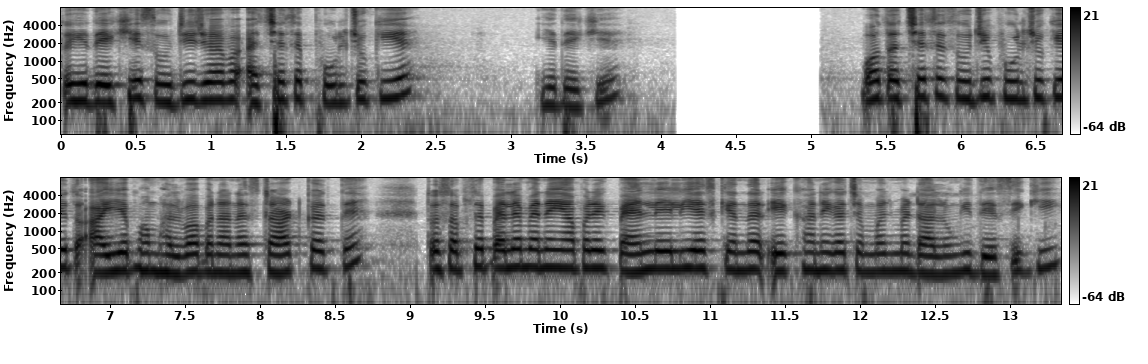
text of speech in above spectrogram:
तो ये देखिए, सूजी जो है वो अच्छे से फूल चुकी है। ये देखिए। बहुत अच्छे से सूजी फूल चुकी है। तो आइए अब हम हलवा बनाना स्टार्ट करते हैं। तो सबसे पहले मैंने यहाँ पर एक पैन ले लिया। इसके अंदर एक खाने का चम्मच मैं डालूँगी देसी घी।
